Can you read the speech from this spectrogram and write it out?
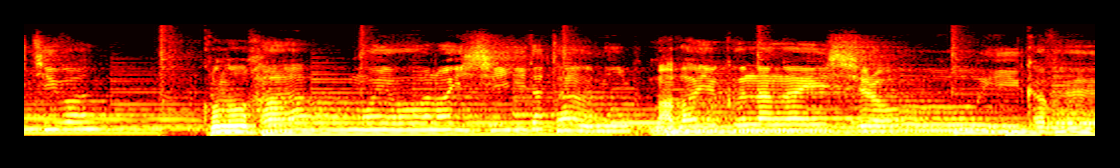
はこの葉模様の石畳まばゆく長い白い壁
